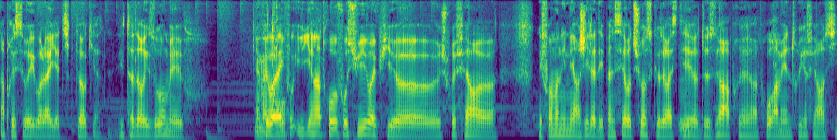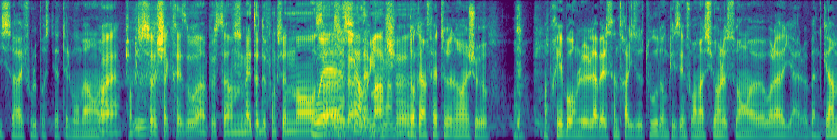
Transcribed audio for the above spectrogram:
Après, c'est vrai, voilà, il y a TikTok, il y a des tas de réseaux, mais Il y en a voilà, trop. il, faut, il y en a trop, faut suivre. Et puis, euh, je préfère euh, des fois mon énergie la dépenser à autre chose que de rester Mm. euh, deux heures après à programmer un truc, à faire aussi ça, il faut le poster à tel moment. Ouais, puis en plus, euh, chaque réseau a un peu sa méthode de fonctionnement, Ouais, sa, démarche. euh, Donc en fait, euh, non, je. Après, bon, le label centralise tout, donc les informations, elles sont, euh, voilà, il y a le Bandcamp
